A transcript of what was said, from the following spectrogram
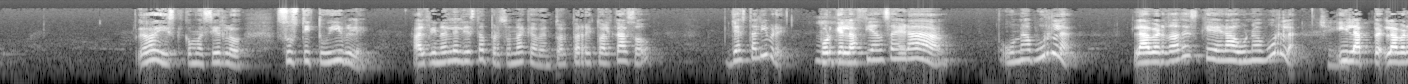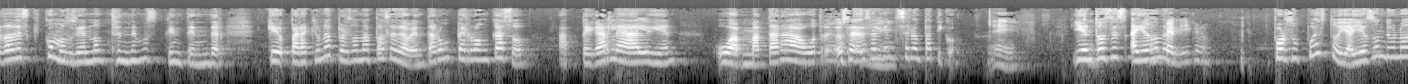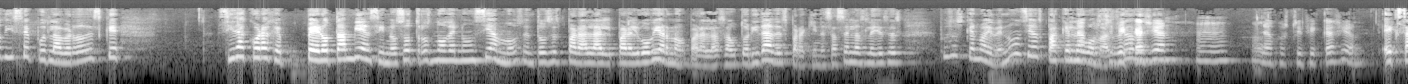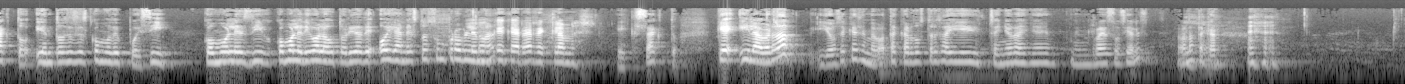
ay, es que, ¿cómo decirlo? Sustituible. Al final del día, esta persona que aventó al perrito al caso, ya está libre, porque la fianza era una burla. La verdad es que era una burla. Y la, la verdad es que como sociedad no tenemos que entender que para que una persona pase de aventar un perro a un caso a pegarle a alguien o a matar a otra, o sea, es alguien cero empático. Eh. Y entonces ahí es, donde... peligro. Por supuesto, y ahí es donde uno dice, pues la verdad es que sí da coraje, pero también si nosotros no denunciamos, entonces para, la, para el gobierno, para las autoridades, para quienes hacen las leyes, es, pues es que no hay denuncias, ¿para qué luego más grave? justificación. La justificación. Exacto, y entonces es como de, pues sí, ¿cómo les digo, cómo le digo a la autoridad de, oigan, esto es un problema? ¿Con qué cara reclamas? Exacto. Que, y la verdad, yo sé que se me va a atacar dos, tres ahí, señora, ahí en en redes sociales, me van a atacar.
